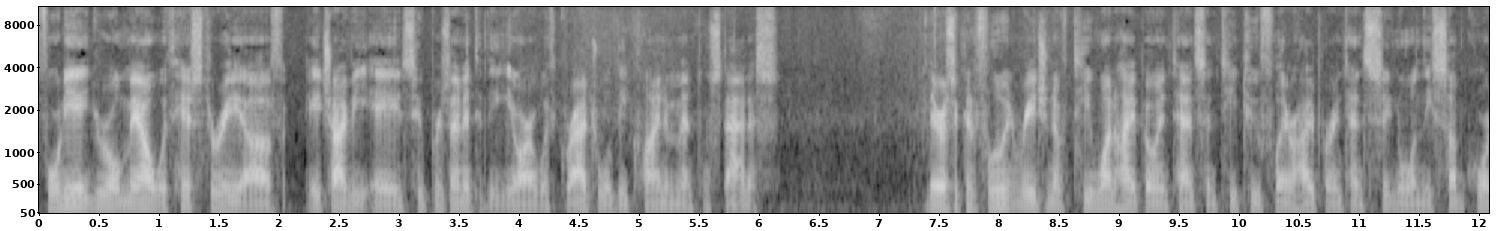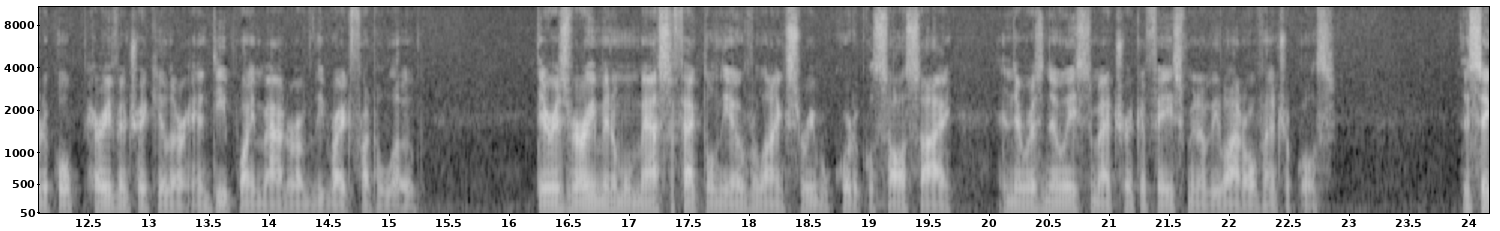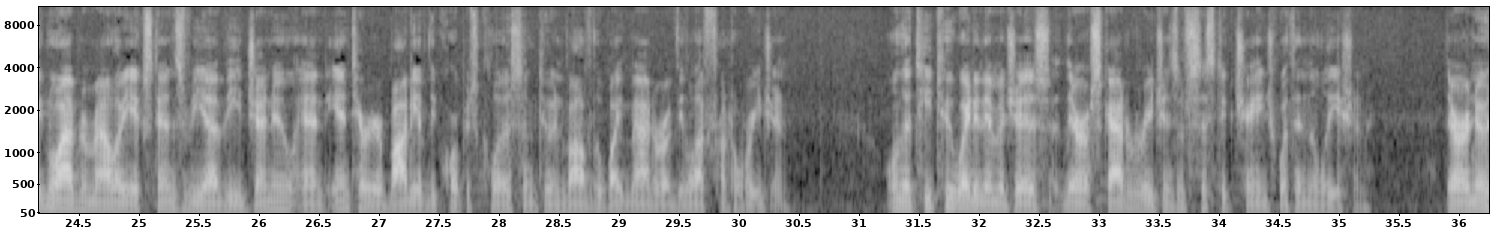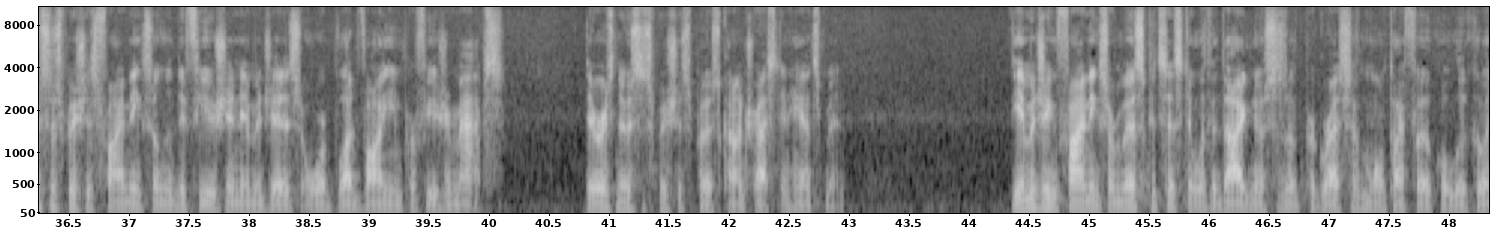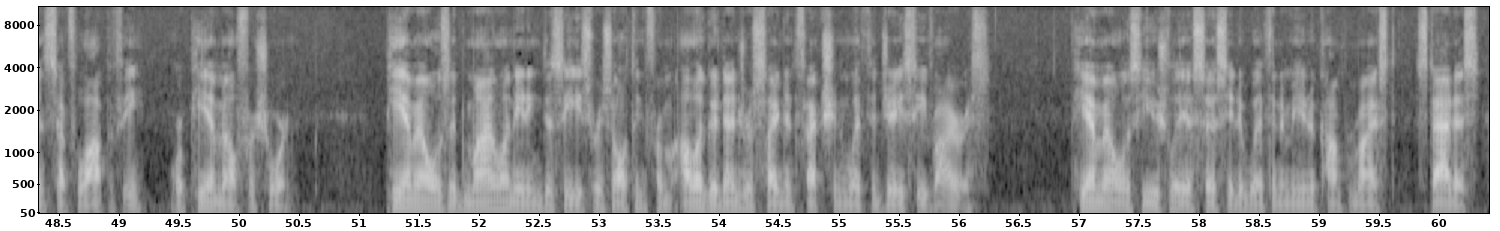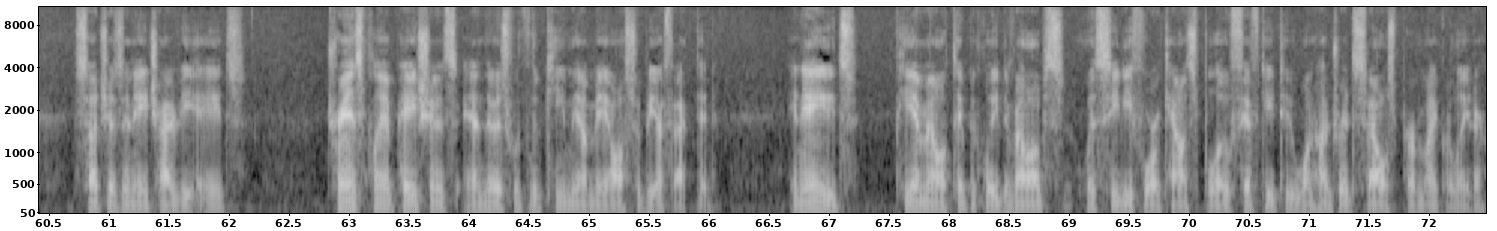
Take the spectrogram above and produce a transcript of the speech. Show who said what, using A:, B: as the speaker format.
A: 48 year old male with history of HIV AIDS who presented to the ER with gradual decline in mental status. There is a confluent region of T1 hypointense and T2 FLAIR hyperintense signal in the subcortical, periventricular, and deep white matter of the right frontal lobe. There is very minimal mass effect on the overlying cerebral cortical sulci, and there was no asymmetric effacement of the lateral ventricles. The signal abnormality extends via the genu and anterior body of the corpus callosum to involve the white matter of the left frontal region. On the T2 weighted images, there are scattered regions of cystic change within the lesion. There are no suspicious findings on the diffusion images or blood volume perfusion maps. There is no suspicious post contrast enhancement. The imaging findings are most consistent with the diagnosis of progressive multifocal leukoencephalopathy, or PML for short. PML is a demyelinating disease resulting from oligodendrocyte infection with the JC virus. PML is usually associated with an immunocompromised status, such as in HIV AIDS. Transplant patients and those with leukemia may also be affected. In AIDS, PML typically develops with CD4 counts below 50 to 100 cells per microliter.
